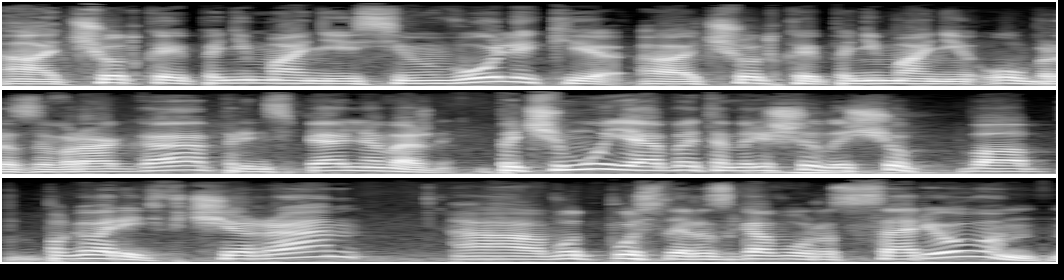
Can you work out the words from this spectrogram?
а, четкое понимание символики, а, четкое понимание образа врага принципиально важно. Почему я об этом решил еще поговорить? Вчера, а, вот после разговора с Царевым,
